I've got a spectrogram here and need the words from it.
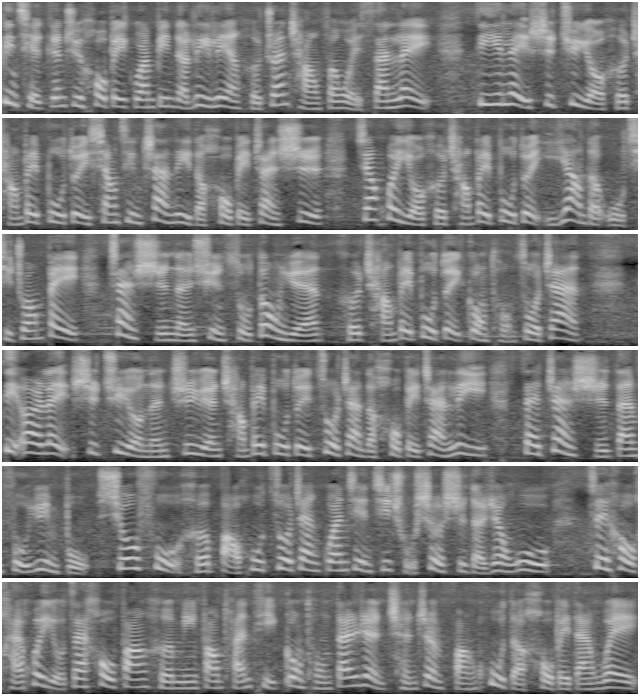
并且根据后备官兵的历练和专长分为三类。第一类是具有和常备部队相近战力的后备战士，将会有和常备部队一样的武器装备，战时能迅速动员和常备部队共同作战。第二类是具有能支援常备部队作战的后备战力，在战时担负运补、修复和保护作战关键基础设施的任务。最后还会有在后方和民防团体共同担任城镇防护的后备单位。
